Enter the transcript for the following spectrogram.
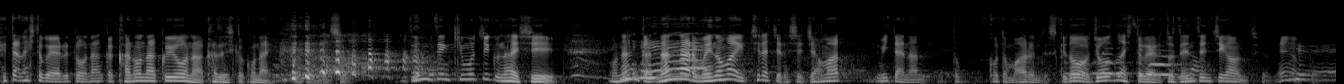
下手な人がやるとなんか蚊の鳴くような風しか来ないわけなんですよ。全然気持ちよくないしもうなんかなんなら目の前チラチラして邪魔みたいなとこともあるんですけど上手な人がやると全然違うんですよね。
